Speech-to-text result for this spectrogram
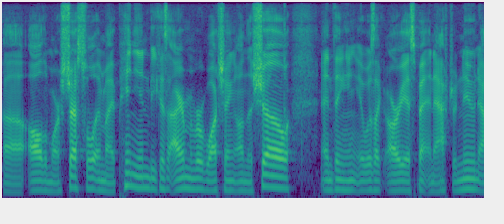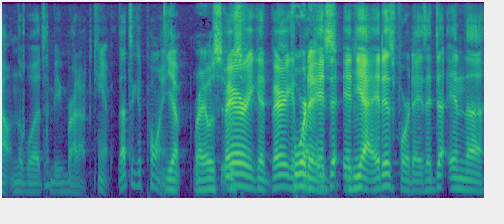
uh, all the more stressful, in my opinion, because I remember watching on the show and thinking it was like Arya spent an afternoon out in the woods and being brought out to camp. That's a good point. yep, right. It was it was- Very good. Very good. four point. days. It, it, Mhm. Yeah, it is four days. It, in the,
